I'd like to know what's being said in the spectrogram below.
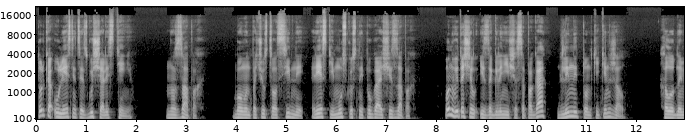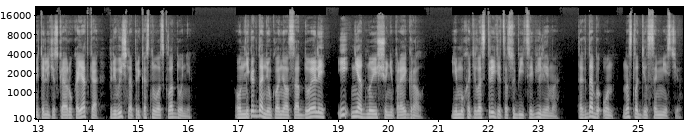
только у лестницы сгущались тени. Но запах. Боуман почувствовал сильный, резкий, мускусный, пугающий запах. Он вытащил из-за голенища сапога длинный тонкий кинжал. Холодная металлическая рукоятка привычно прикоснулась к ладони. Он никогда не уклонялся от дуэлей и ни одной еще не проиграл. Ему хотелось встретиться с убийцей Вильяма. Тогда бы он насладился местью.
